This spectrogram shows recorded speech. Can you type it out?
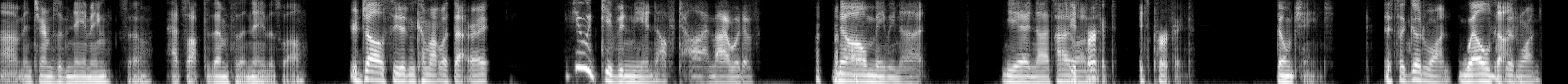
um, in terms of naming. So hats off to them for the name as well. You're jealous you didn't come up with that, right? If you had given me enough time, I would have. no, maybe not. Yeah, no, it's, it's perfect. It. It's perfect. Don't change. It's a good one. Well it's done. good one.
